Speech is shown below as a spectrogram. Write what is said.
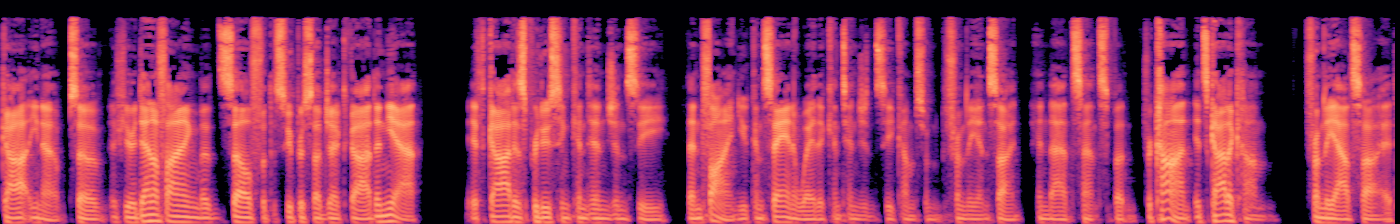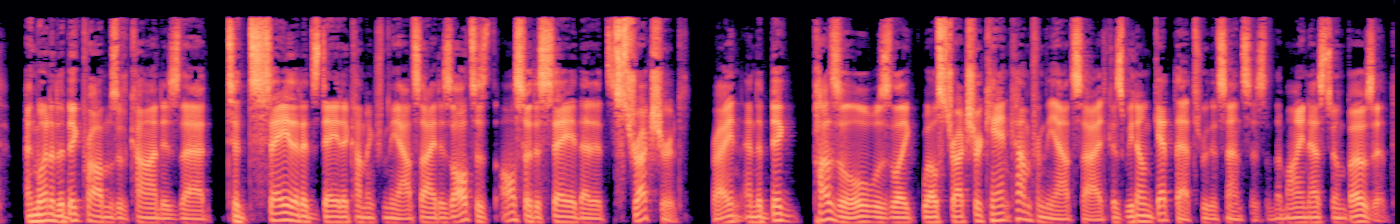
God, you know, so if you're identifying the self with the super subject God, then yeah, if God is producing contingency, then fine. You can say in a way that contingency comes from from the inside in that sense. But for Kant, it's gotta come from the outside. And one of the big problems with Kant is that to say that it's data coming from the outside is also also to say that it's structured, right? And the big puzzle was like, well, structure can't come from the outside because we don't get that through the senses and the mind has to impose it.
